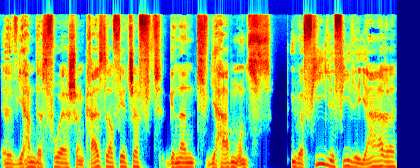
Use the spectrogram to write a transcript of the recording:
Äh, wir haben das vorher schon Kreislaufwirtschaft genannt. Wir haben uns über viele, viele Jahre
